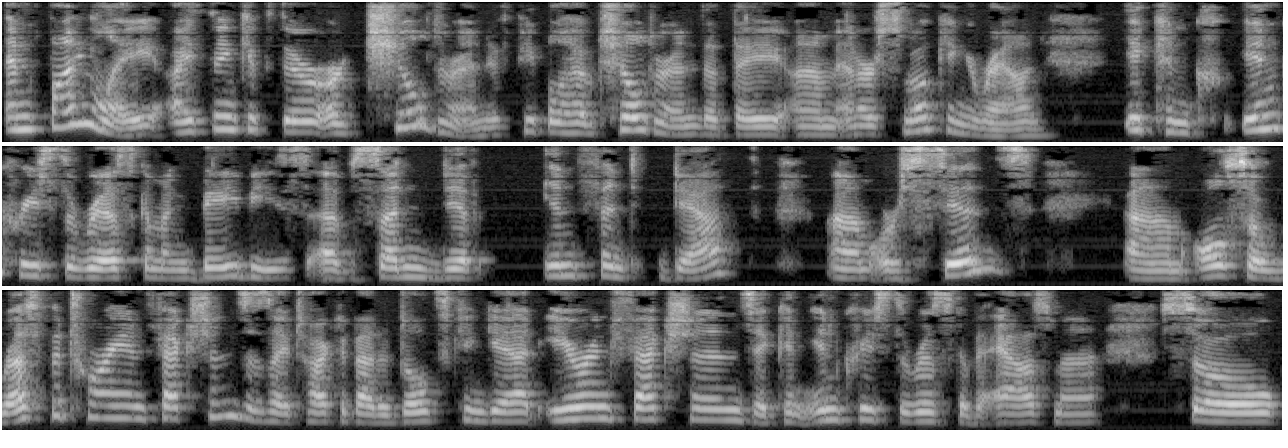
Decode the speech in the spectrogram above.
and finally, I think if there are children, if people have children that they um, and are smoking around, it can cr- increase the risk among babies of sudden infant death um, or SIDS. Um, also, respiratory infections, as I talked about, adults can get ear infections. It can increase the risk of asthma. So,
